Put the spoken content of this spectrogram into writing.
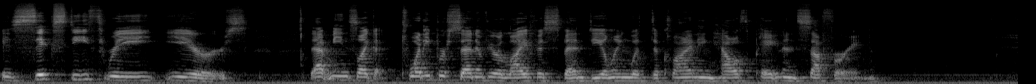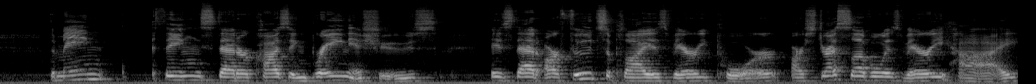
is 63 years. That means like 20% of your life is spent dealing with declining health, pain, and suffering. The main things that are causing brain issues is that our food supply is very poor, our stress level is very high,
